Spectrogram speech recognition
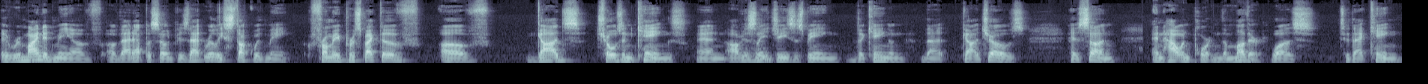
it reminded me of of that episode because that really stuck with me from a perspective of God's chosen kings, and obviously mm-hmm. Jesus being the king that God chose his son, and how important the mother was to that king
